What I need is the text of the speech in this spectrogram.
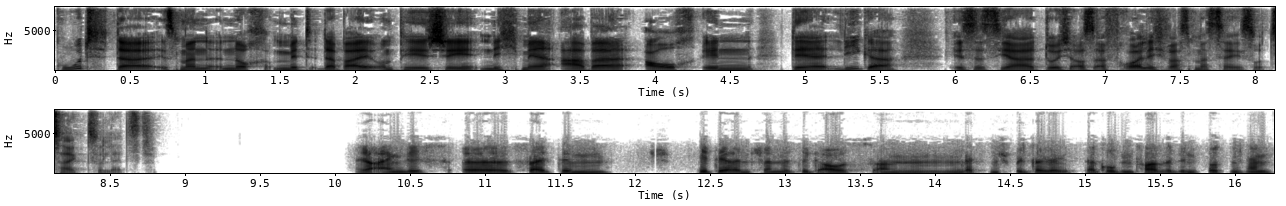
gut, da ist man noch mit dabei und PSG nicht mehr, aber auch in der Liga ist es ja durchaus erfreulich, was Marseille so zeigt zuletzt. Ja, eigentlich äh, seit dem bitteren Champions League aus am letzten Spieltag der Gruppenphase gegen Tottenham.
